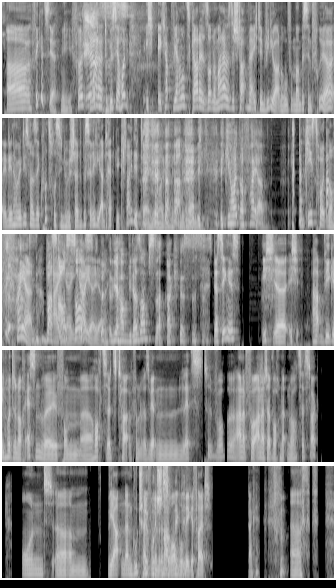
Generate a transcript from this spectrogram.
Uh, wie geht's dir, Michi? Frisch, ja, Mutter? Du bist ja heute. Ich, ich hab, wir haben uns gerade so. Normalerweise starten wir eigentlich den Videoanruf immer ein bisschen früher. Den haben wir diesmal sehr kurzfristig nur gestartet. Du bist ja richtig adrett gekleidet da hier heute mit, mit Herrn. Ich, ich gehe heute noch feiern. Du gehst heute noch feiern. Was auch sonst? Ja, ja, wir haben wieder Samstag. das Ding ist, ich, äh, ich hab, wir gehen heute noch essen, weil vom äh, Hochzeitstag, von, also wir hatten letzte Woche, vor anderthalb Wochen hatten wir Hochzeitstag. Und ähm, wir hatten dann einen Gutschein von dem Restaurant, wo wir gefeiert. Danke. äh,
